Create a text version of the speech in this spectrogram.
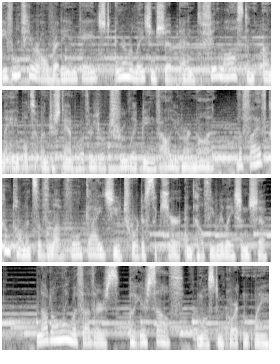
Even if you're already engaged in a relationship and feel lost and unable to understand whether you're truly being valued or not, the five components of love will guide you toward a secure and healthy relationship not only with others, but yourself, most importantly.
